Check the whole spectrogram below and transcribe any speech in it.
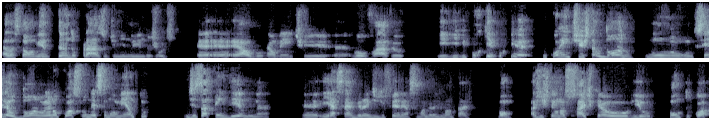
elas estão aumentando o prazo, diminuindo os juros. É, é, é algo realmente é, louvável. E, e, e, por quê? Porque o correntista é o dono. Se ele é o dono, eu não posso, nesse momento, desatendê-lo. Né? É, e essa é a grande diferença, uma grande vantagem. Bom, a gente tem o nosso site, que é o rio.cop,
